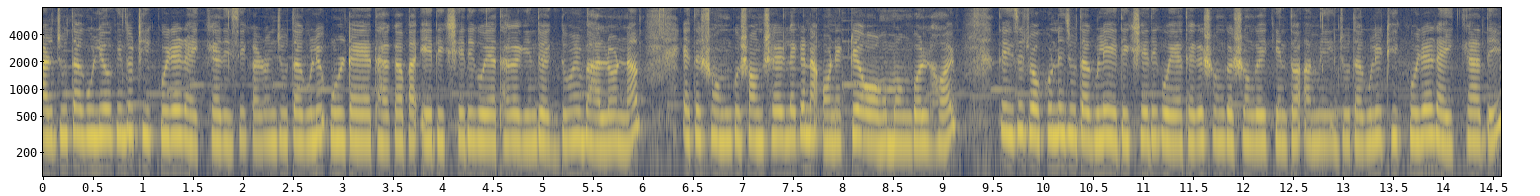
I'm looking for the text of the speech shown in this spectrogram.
আর জুতাগুলিও কিন্তু ঠিক করে রাখা দিছি, কারণ জুতাগুলি উল্টাইয়া থাকা বা এদিক সেদিক হইয়া থাকা কিন্তু একদমই ভালো না। এতে সংসারের লেগে না অনেকটাই অমঙ্গল হয়। তো এই যে যখনই জুতাগুলি এদিক সেদিক হইয়া থাকে, সঙ্গে সঙ্গে কিন্তু আমি জুতাগুলি ঠিক করে রাখা দিই।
